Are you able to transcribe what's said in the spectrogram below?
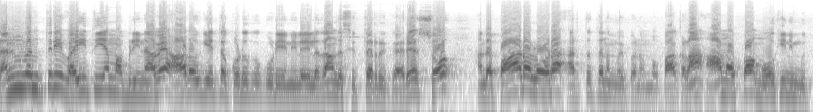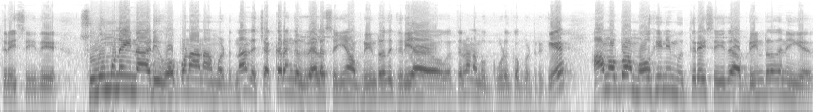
தன்வந்திரி வைத்தியம் அப்படின்னாவே ஆரோக்கியத்தை கொடுக்கக்கூடிய நிலையில தான் அந்த சித்தர் இருக்காரு. ஸோ அந்த பாடலோட அர்த்தத்தை நம்ம இப்போ நம்ம பார்க்கலாம். ஆமப்பா மோகினி முத்திரை செய்து. சுழுமுனை நாடி ஓப்பன் ஆனால் மட்டும்தான் அந்த சக்கரங்கள் வேலை செய்யும் அப்படின்றது கிரியா யோகத்தில் நமக்கு கொடுக்கப்பட்டிருக்கு. ஆமப்பா மோகினி முத்திரை செய்து அப்படின்றத நீங்கள்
